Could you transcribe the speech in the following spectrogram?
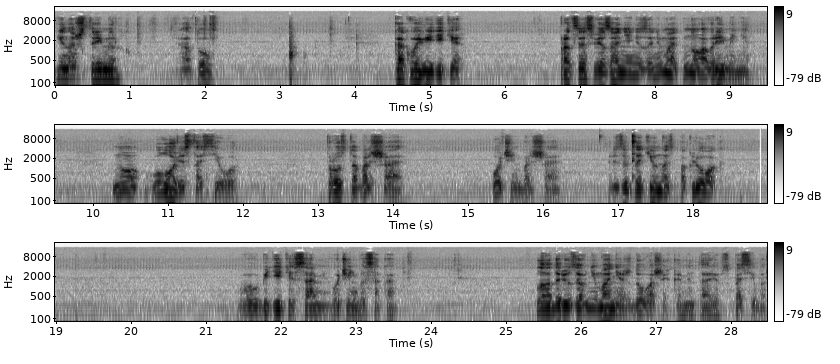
И наш стример готов. Как вы видите, процесс вязания не занимает много времени но уловистость его просто большая, очень большая. Результативность поклевок, вы убедитесь сами, очень высока. Благодарю за внимание, жду ваших комментариев. Спасибо.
